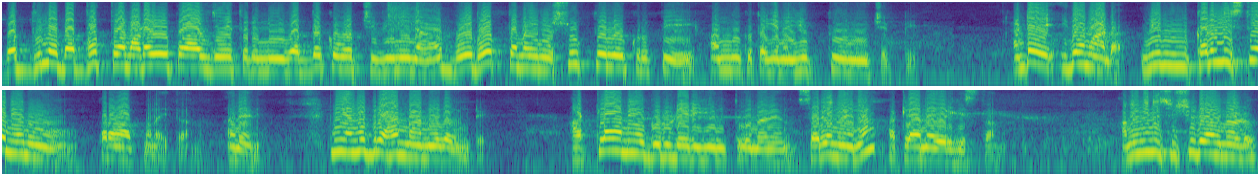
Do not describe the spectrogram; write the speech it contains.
బద్ధుల బద్ధత్వం అడవి పాలు చేతురు. నీ వద్దకు వచ్చి వినిన బోధోక్తమైన సూక్తులు కృపి అందుకు తగిన యుక్తులు చెప్పి. అంటే ఇదే మాట మీరు కరుణిస్తే నేను పరమాత్మనైతాను అనేది మీ అనుగ్రహం నా మీద ఉంటే. అట్లానే గురుడు ఎరిగింతూ నేను. సరేనైనా అట్లానే ఎరిగిస్తాను. అనగానే శిష్యుడే ఉన్నాడు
